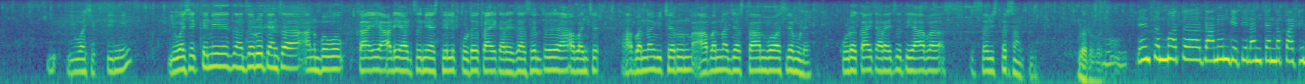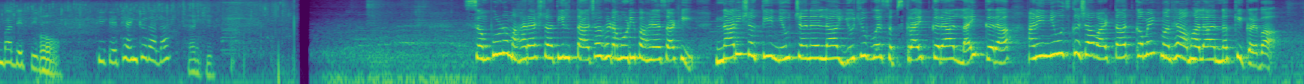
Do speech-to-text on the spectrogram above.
यु- युवाशक्तीने युवाशक्तीने जरूर त्यांचा अनुभव काय अडीअडचणी असतील कुठं काय करायचं असेल तर आबांच्या आबांना विचारून आबांना जास्त अनुभव असल्यामुळे कुठं काय करायचं ते आबा सविस्तर सांगतील. बरोबर. हो. त्यांचं मत जाणून घेतील आणि त्यांना पाठिंबा देतील. हो. ठीक आहे थँक्यू दादा. थँक्यू. संपूर्ण महाराष्ट्रातील ताज्या घडामोडी पाहण्यासाठी नारी शक्ती न्यूज चॅनलला यूट्यूबवर सबस्क्राईब करा लाईक करा आणि न्यूज कशा वाटतात कमेंटमध्ये आम्हाला नक्की कळवा.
